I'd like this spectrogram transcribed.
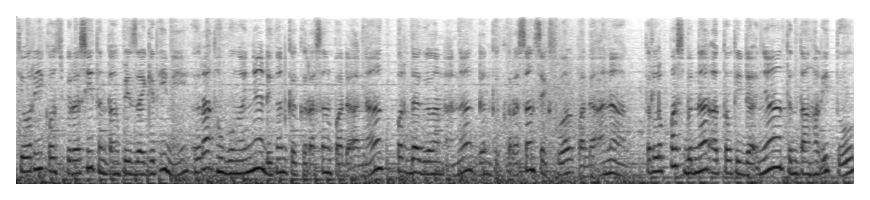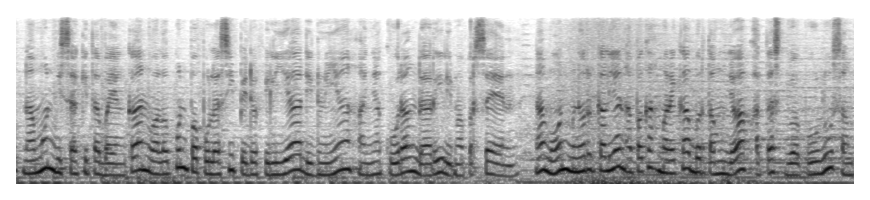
teori konspirasi tentang Pizzagate ini erat hubungannya dengan kekerasan pada anak, perdagangan anak, dan kekerasan seksual pada anak. Terlepas benar atau tidaknya tentang hal itu, namun bisa kita bayangkan walaupun populasi pedofilia di dunia hanya kurang dari 5%. Namun, menurut kalian apakah mereka bertanggung jawab atas 20-40%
